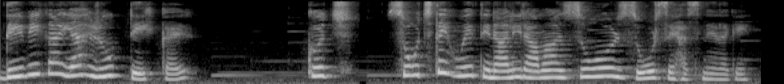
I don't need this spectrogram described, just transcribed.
देवी का यह रूप देखकर कुछ सोचते हुए तेनालीरामा ज़ोर ज़ोर से हंसने लगे।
